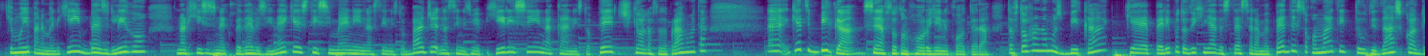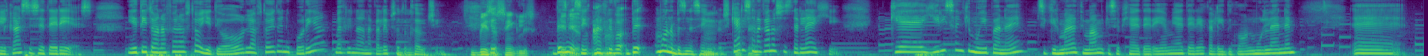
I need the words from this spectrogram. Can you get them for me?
Και μου είπαν μερικοί, μπες λίγο να αρχίσεις να εκπαιδεύεις γυναίκες, τι σημαίνει να στείλει το budget, να στείλει μια επιχείρηση, να κάνεις το pitch και όλα αυτά τα πράγματα. Ε, και έτσι μπήκα σε αυτόν τον χώρο γενικότερα. Ταυτόχρονα όμως μπήκα και περίπου το 2004 με 5 στο κομμάτι του διδάσκω αγγλικά στις εταιρείες. Γιατί το αναφέρω αυτό, γιατί όλο αυτό ήταν η πορεία μέχρι να ανακαλύψω το coaching. Business English. Business κυρίως. English, ακριβώς, bi- μόνο business English. και άρχισα οκ. να κάνω σε στελέχη. Και γυρίσαν και μου είπανε, συγκεκριμένα θυμάμαι και σε ποια εταιρεία, μια εταιρεία καλλυντικών, μου λένε ε,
